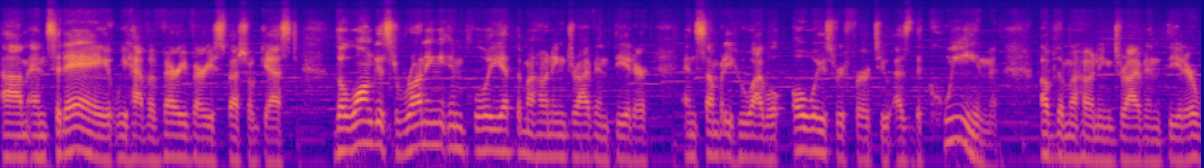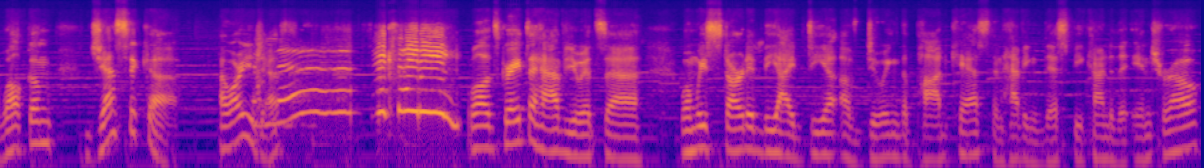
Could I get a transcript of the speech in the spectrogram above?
Um, and today we have a very, very special guest, the longest running employee at the Mahoning Drive In Theater, and somebody who I will always refer to as the queen of the Mahoning Drive In Theater. Welcome, Jessica. How are you, Jess? Hello. So exciting. Well, it's great to have you. It's uh when we started the idea of doing the podcast and having this be kind of the intro,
